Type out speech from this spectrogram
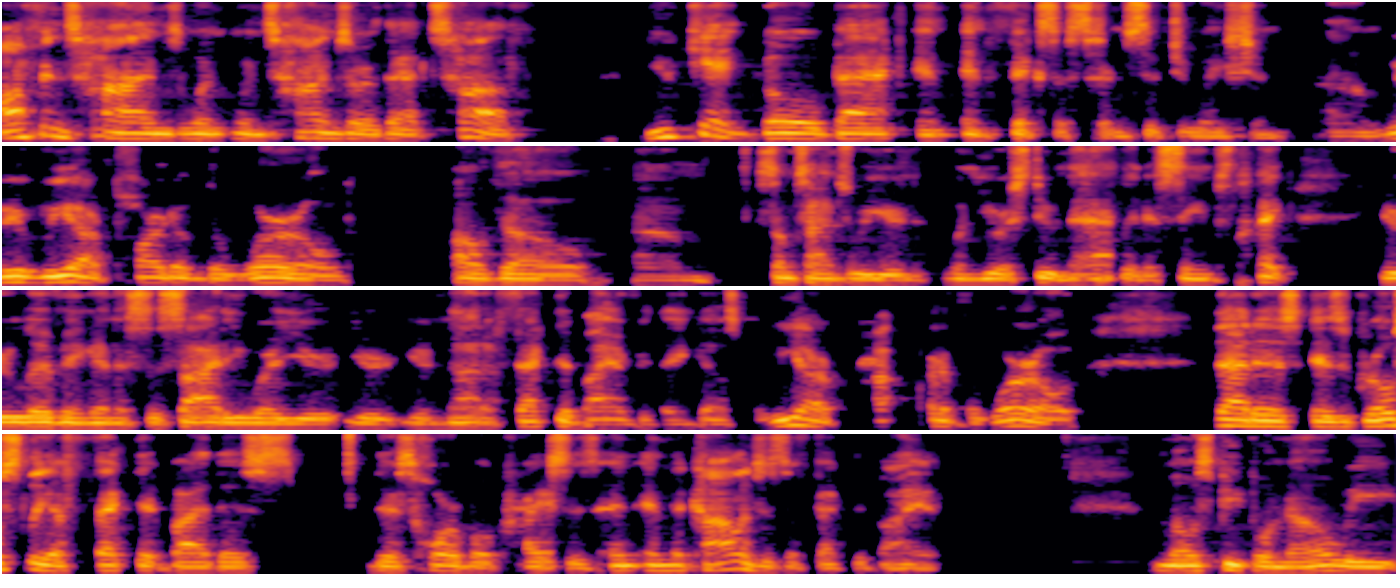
oftentimes when when times are that tough, you can't go back and, and fix a certain situation. Um, we we are part of the world, although um, sometimes when you're when you're a student athlete, it seems like you're living in a society where you're you're you're not affected by everything else. But we are part of the world that is is grossly affected by this this horrible crisis, and and the college is affected by it. Most people know we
